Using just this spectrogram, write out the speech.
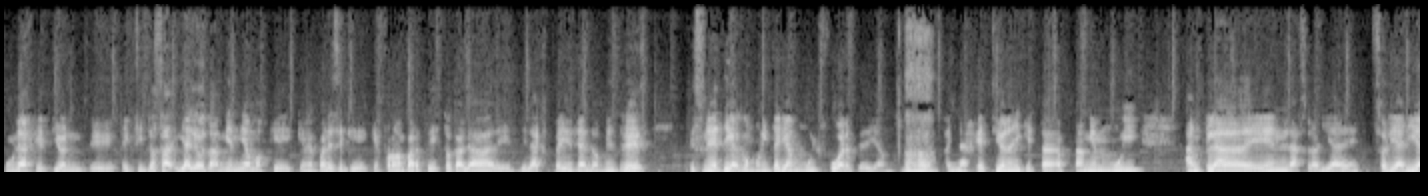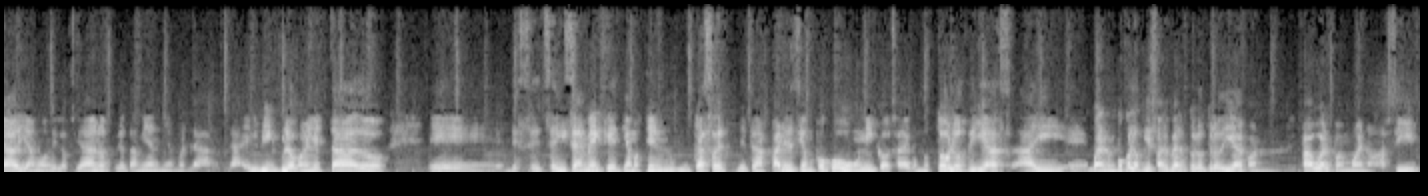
una gestión eh, exitosa y algo también, digamos, que, que me parece que, que forma parte de esto que hablaba de, de la experiencia del 2003, es una ética comunitaria muy fuerte, digamos. Hay una gestión ahí que está también muy anclada en la solidaridad, solidaridad digamos, de los ciudadanos, pero también, digamos, la- la- el vínculo con el Estado. Eh, de- se, se dice también que, digamos, tienen un caso de, de transparencia un poco único, o sea, como todos los días hay, eh, bueno, un poco lo que hizo Alberto el otro día con el PowerPoint, bueno, así.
